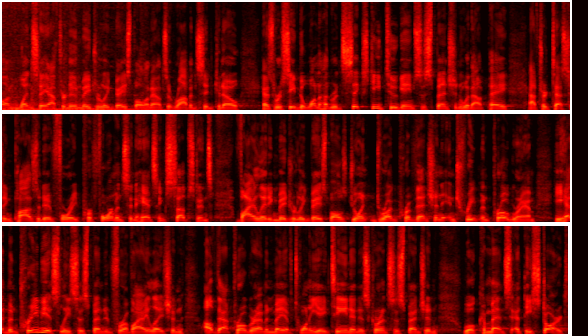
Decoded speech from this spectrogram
On Wednesday afternoon, Major League Baseball announced that Robinson Cano has received a 162 game suspension without pay after testing positive for a performance enhancing substance, violating Major League Baseball's Joint Drug Prevention and Treatment Program. He had been previously suspended for a violation of that program in May of 2018, and his current suspension will commence at the start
